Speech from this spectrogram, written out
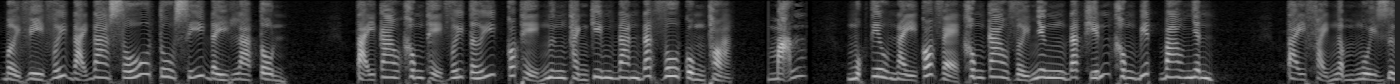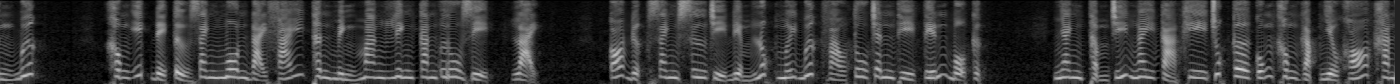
bởi vì với đại đa số tu sĩ đầy là tồn. Tại cao không thể với tới, có thể ngưng thành kim đan đắt vô cùng thỏa. Mãn. Mục tiêu này có vẻ không cao vời nhưng đã khiến không biết bao nhân. Tài phải ngậm ngùi dừng bước. Không ít đệ tử danh môn đại phái thân mình mang linh căn ưu dị, lại. Có được danh sư chỉ điểm lúc mới bước vào tu chân thì tiến bộ cực. Nhanh thậm chí ngay cả khi trúc cơ cũng không gặp nhiều khó khăn.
